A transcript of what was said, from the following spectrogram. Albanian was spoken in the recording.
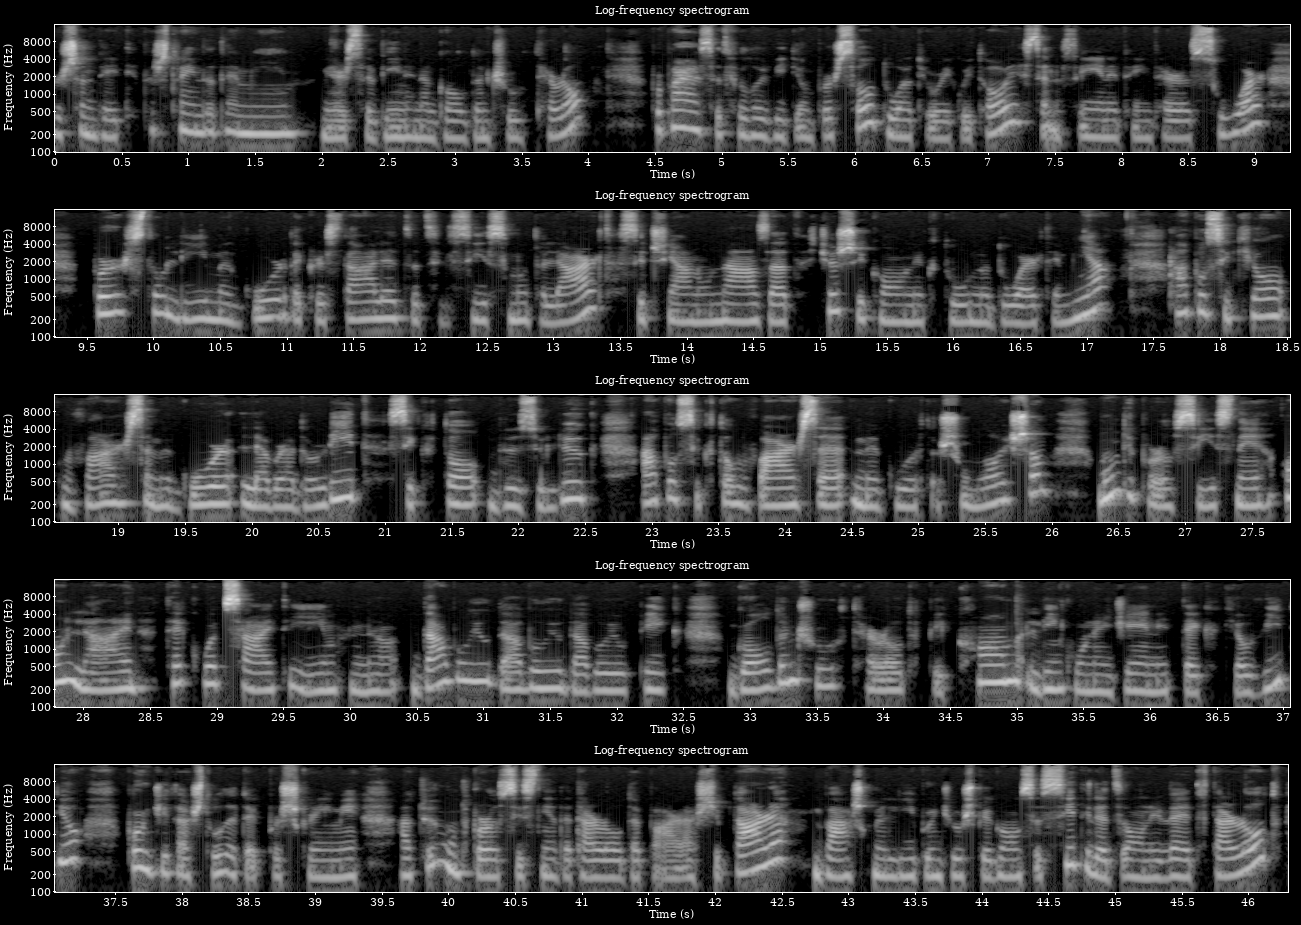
Përshëndetje të shtrenjtët e mi, mirë se vini në Golden Truth Tarot. Përpara se të filloj videon për sot, dua t'ju rikujtoj se nëse jeni të interesuar për stoli me gurë dhe kristale të cilësisë më të lartë, siç janë unazat që shikoni këtu në duart e mia, apo si kjo varse me gur labradorit, si këto byzylyk apo si këto varse me gurë të shumëllojshëm, mund t'i porosisni online tek website-i im në www.goldentruthtarot.com, linkun e gjeni tek kjo video, por gjithashtu dhe tek përshkrimi. Aty mund të porosisni edhe tarot e para shqiptare, bashkë me librin që ju shpjegon se si t'i lexoni vetë tarot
